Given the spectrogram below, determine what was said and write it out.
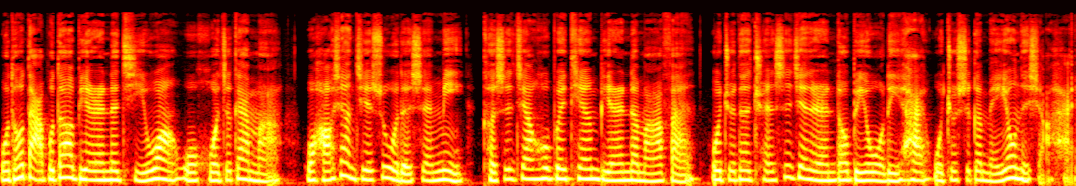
我都达不到别人的期望，我活着干嘛？我好想结束我的生命，可是这样会不会添别人的麻烦？我觉得全世界的人都比我厉害，我就是个没用的小孩。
